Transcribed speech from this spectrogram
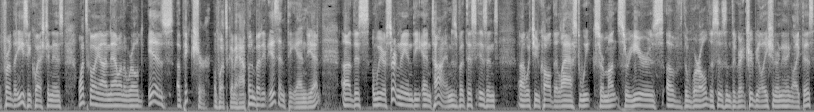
for the easy question is, what's going on now in the world is a picture of what's going to happen, but it isn't the end yet. Uh, this we are certainly in the end times, but this isn't uh, what you'd call the last weeks or months or years of the world. This isn't the Great Tribulation or anything like this.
